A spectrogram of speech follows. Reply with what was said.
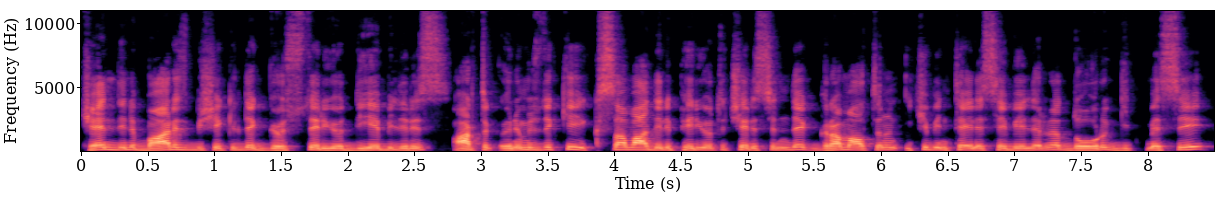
kendini bariz bir şekilde gösteriyor diyebiliriz. Artık önümüzdeki kısa vadeli periyot içerisinde gram altının 2000 TL seviyelerine doğru gitmesi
